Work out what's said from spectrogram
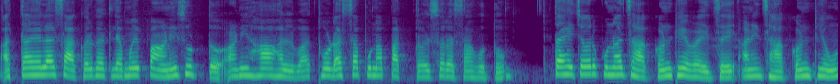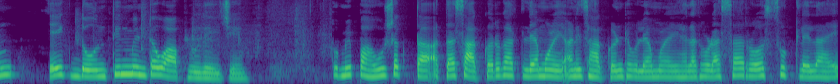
आता ह्याला साखर घातल्यामुळे पाणी सुटतं आणि हा हलवा थोडासा पुन्हा पातळसर असा होतो. आता ह्याच्यावर पुन्हा झाकण ठेवायचं आहे आणि झाकण ठेवून एक दोन तीन मिनटं वाफ येऊ द्यायची. तुम्ही पाहू शकता आता साखर घातल्यामुळे आणि झाकण ठेवल्यामुळे ह्याला थोडासा रस सुटलेला आहे.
